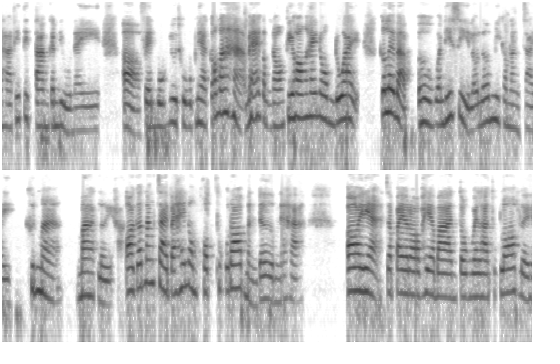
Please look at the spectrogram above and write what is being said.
นะคะ ที่ติดตามกันอยู่ในเอ่อ Facebook YouTube เนี่ยก็มาหาแม่กับน้องที่ห้องให้นมด้วย ก็เลยแบบเออวันที่สี่เราเริ่มมีกำลังใจขึ้นมามากเลยค่ะออยก็ตั้งใจไปให้นมครบทุกรอบเหมือนเดิมนะคะออยเนี่ยจะไปรอพยาบาลตรงเวลาทุกรอบเลย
